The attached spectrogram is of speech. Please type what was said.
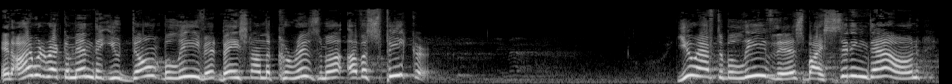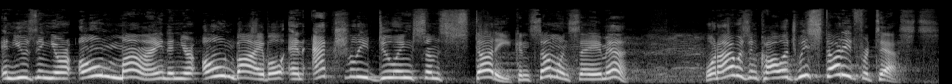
And I would recommend that you don't believe it based on the charisma of a speaker. You have to believe this by sitting down and using your own mind and your own Bible and actually doing some study. Can someone say amen? When I was in college, we studied for tests.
